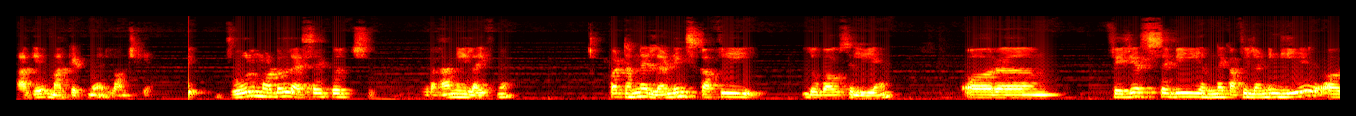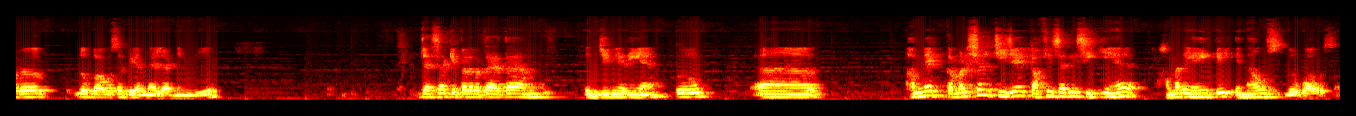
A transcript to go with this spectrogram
आगे मार्केट में लॉन्च किया। रोल मॉडल ऐसे कुछ रहा नहीं लाइफ में। बट हमने लर्निंग्स काफ़ी लोबाव से लिए हैं। और फेलियर्स से भी हमने काफ़ी लर्निंग ली है और लोबाव से भी हमने लर्निंग ली है जैसा कि पहले बताया था हम इंजीनियर ही तो आ, हमने कमर्शियल चीज़ें काफ़ी सारी सीखी हैं हमारे यहीं के इन हाउस लोबाव से।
